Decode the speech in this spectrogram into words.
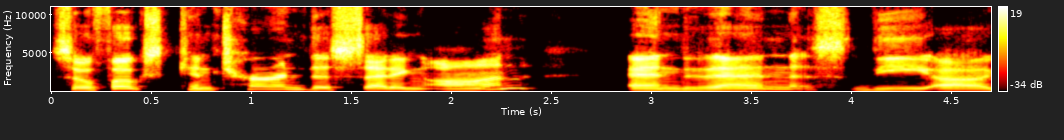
So, folks can turn this setting on and then the uh,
